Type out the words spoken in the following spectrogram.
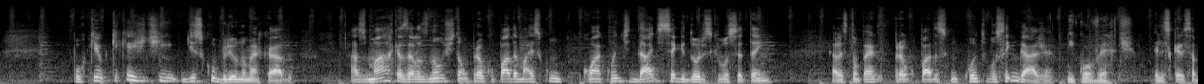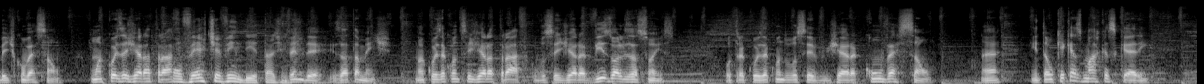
Porque o que, que a gente descobriu no mercado? As marcas elas não estão preocupadas mais com, com a quantidade de seguidores que você tem. Elas estão pre- preocupadas com quanto você engaja. E converte. Eles querem saber de conversão. Uma coisa é gerar tráfego. Converte é vender, tá, gente? Vender, exatamente. Uma coisa é quando você gera tráfego, você gera visualizações. Outra coisa é quando você gera conversão, né? Então, o que, que as marcas querem?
